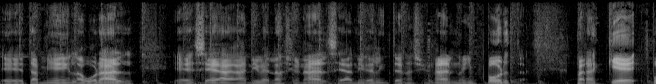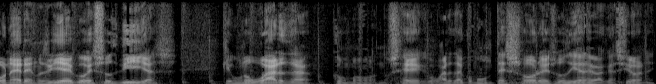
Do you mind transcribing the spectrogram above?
eh, también laboral, eh, sea a nivel nacional, sea a nivel internacional, no importa. ¿Para qué poner en riesgo esos días que uno guarda como, no sé, guarda como un tesoro esos días de vacaciones?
